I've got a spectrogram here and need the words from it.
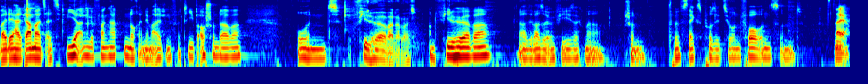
Weil der halt damals, als wir angefangen hatten, noch in dem alten Vertrieb auch schon da war. Und viel höher war damals. Und viel höher war. Genau, sie war so irgendwie, sag mal, schon fünf, sechs Positionen vor uns und naja.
